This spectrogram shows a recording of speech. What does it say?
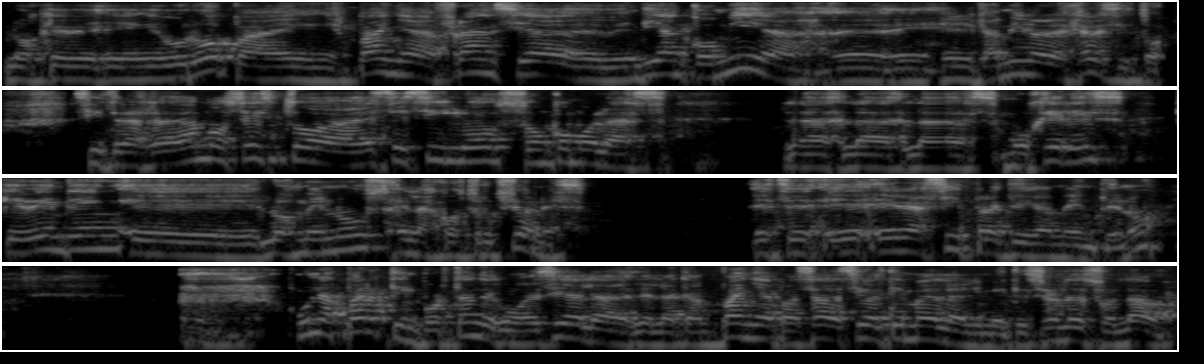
los que en Europa, en España, Francia, eh, vendían comida eh, en el camino del ejército. Si trasladamos esto a ese siglo, son como las, las mujeres que venden eh, los menús en las construcciones. Este, e, era así prácticamente, ¿no? Una parte importante, como decía, de la campaña pasada ha sido el tema de la alimentación del soldado.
